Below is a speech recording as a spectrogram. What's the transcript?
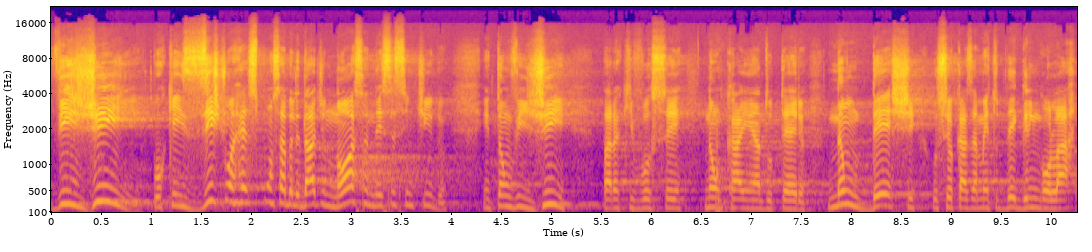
Vigie, porque existe uma responsabilidade nossa nesse sentido. Então, vigie para que você não caia em adultério. Não deixe o seu casamento degringolar.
